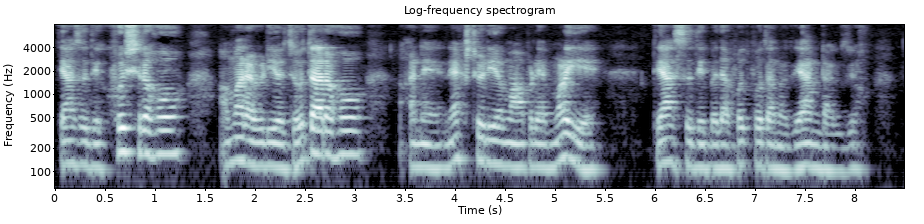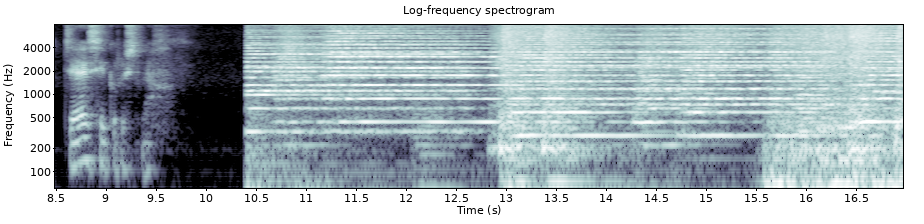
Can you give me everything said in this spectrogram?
ત્યાં સુધી ખુશ રહો, અમારા વીડિયો જોતા રહો અને નેક્સ્ટ વિડીયોમાં આપણે મળીએ. ત્યાં સુધી બધા પોતપોતાનું ધ્યાન રાખજો. જય શ્રી કૃષ્ણ. Bye.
